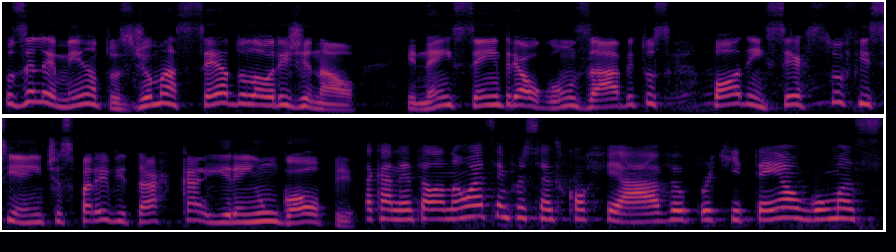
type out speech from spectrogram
os elementos de uma cédula original e nem sempre alguns hábitos podem ser suficientes para evitar cair em um golpe. A caneta ela não é 100% confiável porque tem algumas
